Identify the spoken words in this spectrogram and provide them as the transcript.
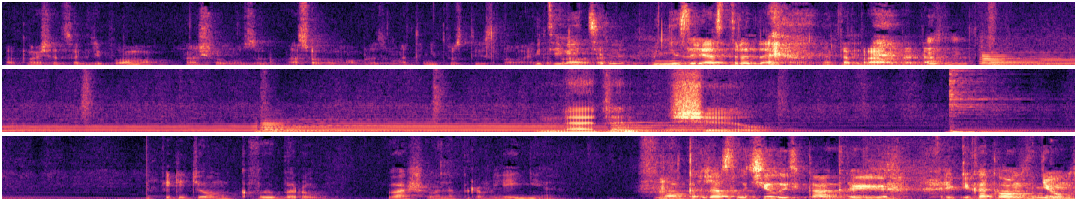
относятся к диплому нашего вуза особым образом. Это не пустые слова, это правда. Удивительно. Мы не зря страдаем. Это правда, да. And Chill. Перейдем к выбору вашего направления. Да, когда случилось, как и, и как вам в нем?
